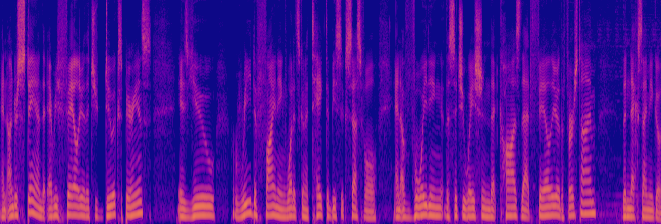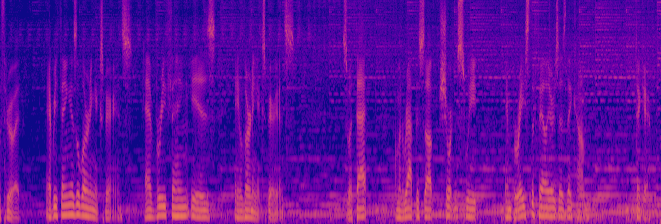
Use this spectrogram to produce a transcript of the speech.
and understand that every failure that you do experience is you redefining what it's going to take to be successful and avoiding the situation that caused that failure the first time the next time you go through it. Everything is a learning experience. Everything is a learning experience. So, with that, I'm going to wrap this up short and sweet. Embrace the failures as they come. Take care.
